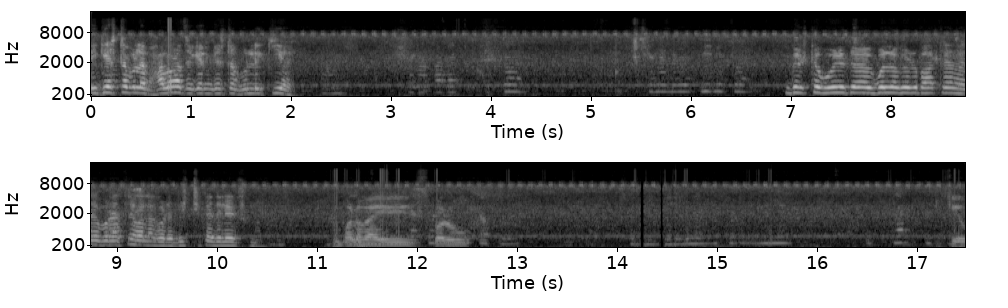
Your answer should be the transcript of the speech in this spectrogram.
এই গ্যাসটা বলে ভালো আছে কেন গ্যাসটা বললে কি হয়? গ্যাসটা বলে তো বলল ভাত রান্না দেবো রাত্রেবেলা করে বৃষ্টি কাদেলের সময় বলো ভাই বলো। কেউ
